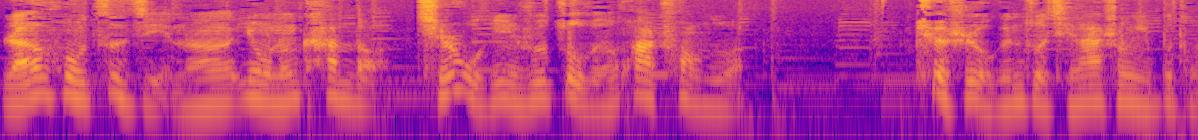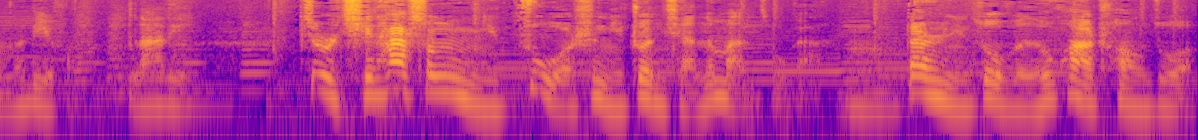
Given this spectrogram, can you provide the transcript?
然后自己呢又能看到，其实我跟你说，做文化创作，确实有跟做其他生意不同的地方，哪里？就是其他生意你做是你赚钱的满足感，嗯但是你做文化创作，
